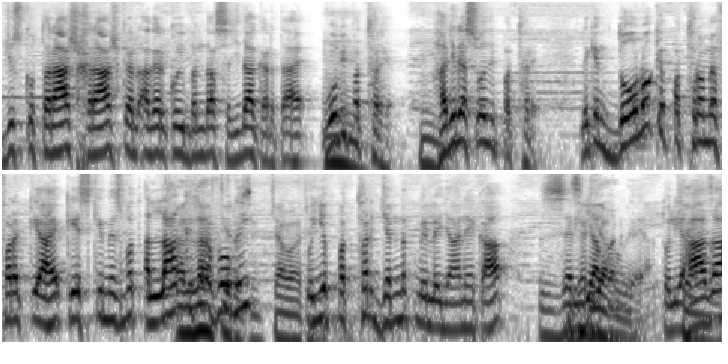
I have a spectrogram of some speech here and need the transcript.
जिसको तराश खराश कर अगर कोई बंदा सजदा करता है वो भी पत्थर है हजर असवद भी पत्थर है। लेकिन दोनों के पत्थरों में फ़र्क क्या है कि इसकी नस्बत अल्लाह की तरफ़ हो गई तो ये पत्थर जन्नत में ले जाने का ज़रिया बन। गया। तो लिहाजा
